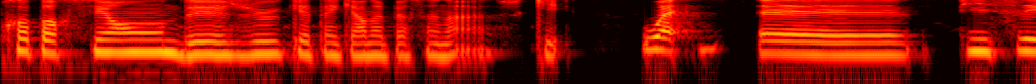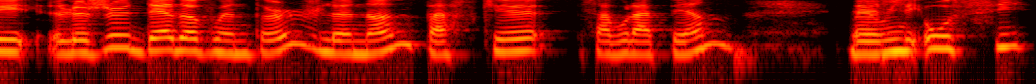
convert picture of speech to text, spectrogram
proportion de jeux que tu incarnes un personnage. OK. Ouais. Euh, puis c'est le jeu Dead of Winter, je le nomme parce que ça vaut la peine. Ben c'est aussi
